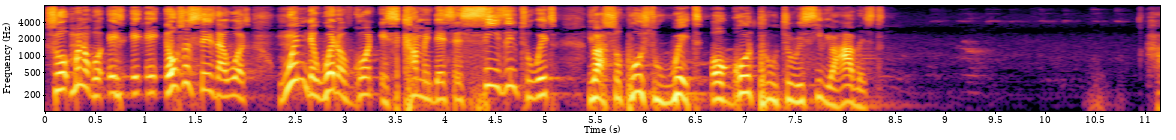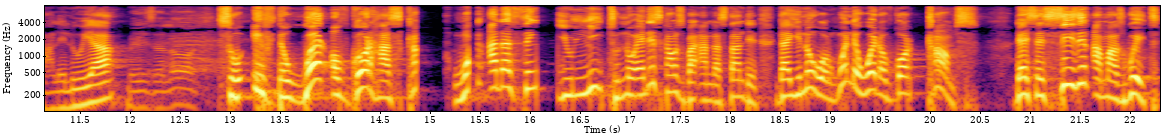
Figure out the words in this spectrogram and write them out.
So, man of God, it, it, it, also says that what when the word of God is coming, there's a season to it you are supposed to wait or go through to receive your harvest. Hallelujah. Praise the Lord. So, if the word of God has come, one other thing you need to know, and this comes by understanding that you know what, when the word of God comes, there's a season I must wait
